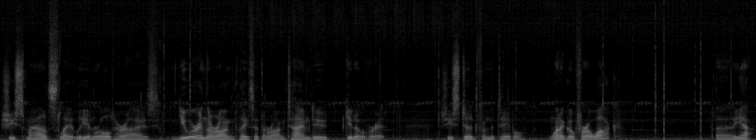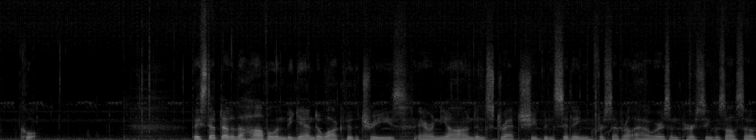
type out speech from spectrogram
She smiled slightly and rolled her eyes. You were in the wrong place at the wrong time, dude. Get over it. She stood from the table. Want to go for a walk? Uh, yeah, cool. They stepped out of the hovel and began to walk through the trees. Erin yawned and stretched. She'd been sitting for several hours, and Percy was also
